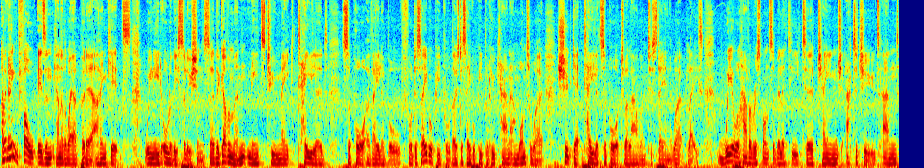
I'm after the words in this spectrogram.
I mean, I think fault isn't kind of the way I'd put it. I think it's we need all of these solutions. So the government needs to make tailored support available for disabled people. Those disabled people who can and want to work should get tailored support to allow them to stay in the workplace. We all have a responsibility to change attitudes, and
